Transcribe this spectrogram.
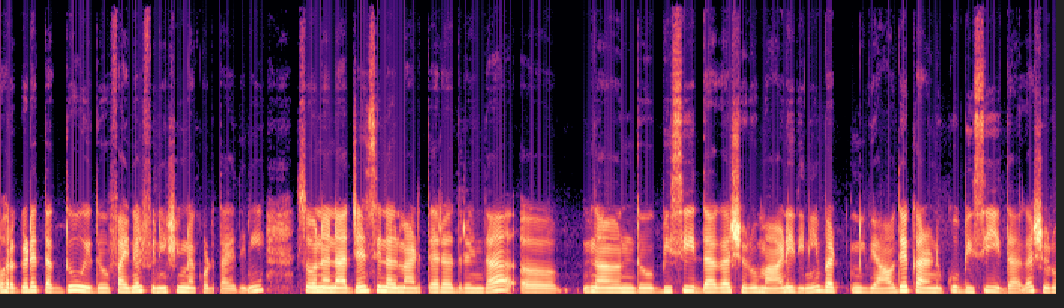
ಹೊರಗಡೆ ತೆಗೆದು ಇದು ಫೈನಲ್ ಫಿನಿಷಿಂಗ್ನ ಕೊಡ್ತಾ ಇದ್ದೀನಿ. ಸೊ ನಾನು ಅರ್ಜೆನ್ಸಿನಲ್ಲಿ ಮಾಡ್ತಾ ಇರೋದ್ರಿಂದ ನಾನೊಂದು ಬಿಸಿ ಇದ್ದಾಗ ಶುರು ಮಾಡಿದ್ದೀನಿ. ಬಟ್ ನೀವು ಯಾವುದೇ ಕಾರಣಕ್ಕೂ ಬಿಸಿ ಇದ್ದಾಗ ಶುರು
